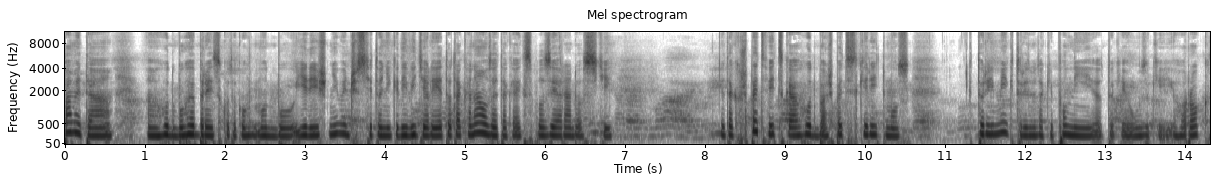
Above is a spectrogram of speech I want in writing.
pamätá eh, hudbu hebrejskú, takú hudbu jidiš, neviem, či ste to niekedy videli, je to taká naozaj taká explózia radosti. Je tak špecifická hudba, špecifický rytmus, ktorý my, ktorí sme takí plní také muziky, jeho rok,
